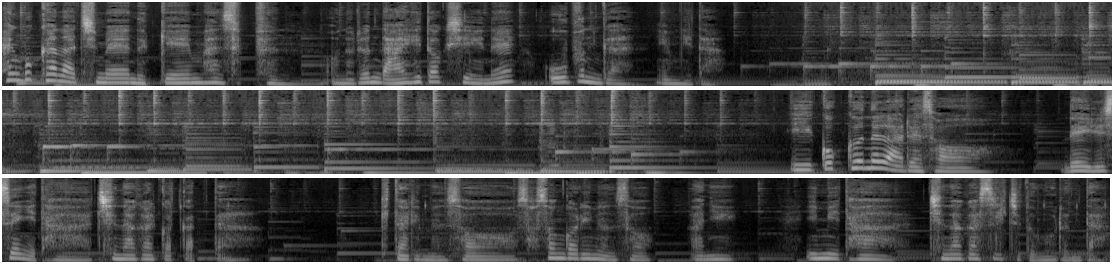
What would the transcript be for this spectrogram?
행복한 아침의 느낌 한 스푼. 오늘은 나희덕 시인의 5분간입니다. 이 꽃끈을 아래서 내 일생이 다 지나갈 것 같다. 기다리면서 서성거리면서 아니 이미 다 지나갔을지도 모른다.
